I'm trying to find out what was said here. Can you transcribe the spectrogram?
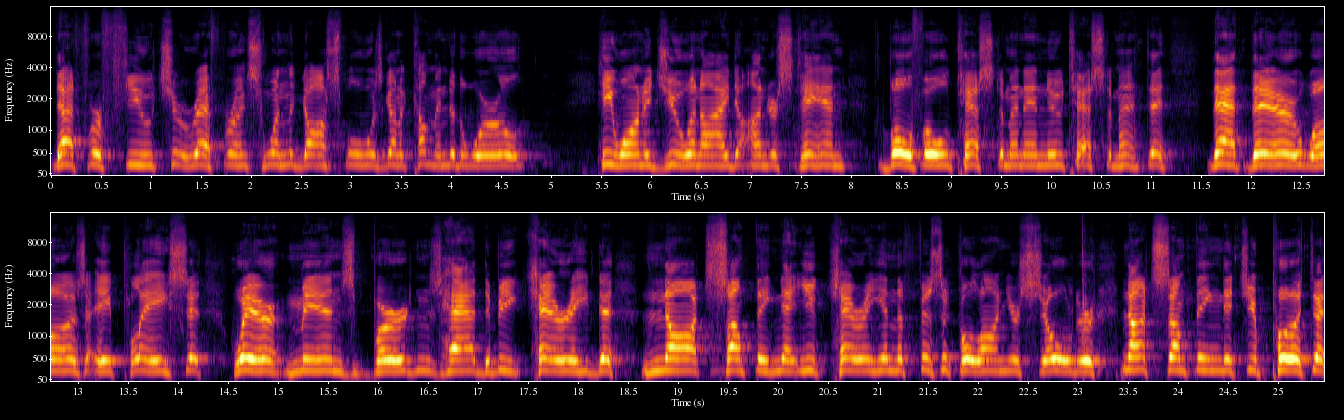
that for future reference, when the gospel was going to come into the world, He wanted you and I to understand both Old Testament and New Testament that, that there was a place where men's burdens had to be carried, not something that you carry in the physical on your shoulder, not something that you put uh,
